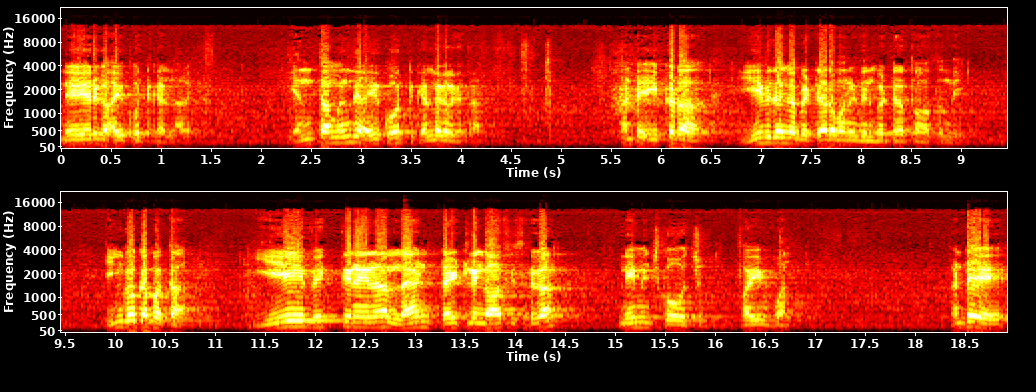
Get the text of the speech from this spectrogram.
నేరుగా హైకోర్టుకి వెళ్ళాలి. ఎంతమంది హైకోర్టుకి వెళ్ళగలుగుతారు? అంటే ఇక్కడ ఏ విధంగా పెట్టారో మనకి దీన్ని బట్టి అర్థమవుతుంది. ఇంకొక పక్క ఏ వ్యక్తినైనా ల్యాండ్ టైటిలింగ్ ఆఫీసర్గా నియమించుకోవచ్చు. ఫైవ్ వన్. అంటే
